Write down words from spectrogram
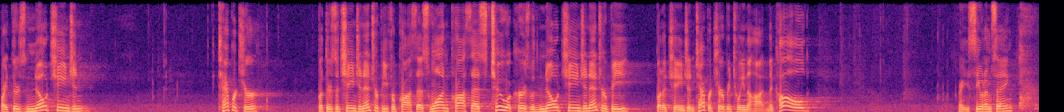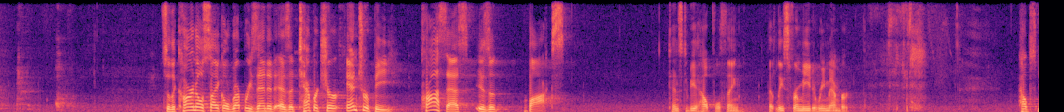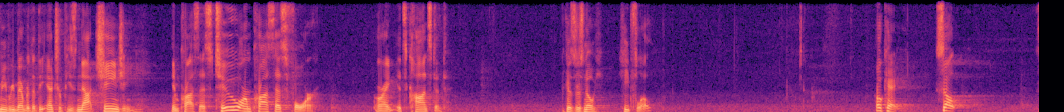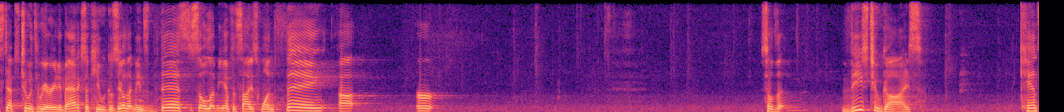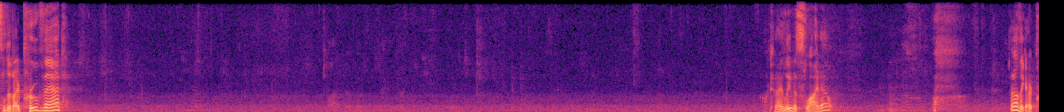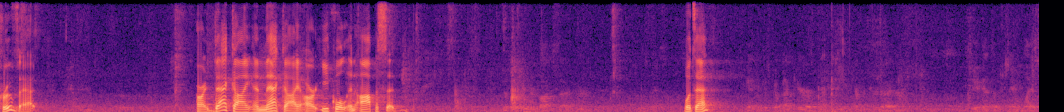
Right? There's no change in temperature, but there's a change in entropy for process 1. Process 2 occurs with no change in entropy, but a change in temperature between the hot and the cold. Right? You see what I'm saying? So the Carnot cycle represented as a temperature entropy process is a box. Tends to be a helpful thing, at least for me to remember. Helps me remember that the entropy is not changing in process 2 or in process 4. All right, it's constant because there's no heat flow. Okay, so Steps two and three are adiabatic, so Q equals zero. That means this. So let me emphasize one thing. Uh, er, So the, these two guys cancel. Did I prove that? Did I leave a slide out? I don't think I proved that. All right, that guy and that guy are equal and opposite. What's that? You can just go back to your temperature diagram. So you get the same place.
